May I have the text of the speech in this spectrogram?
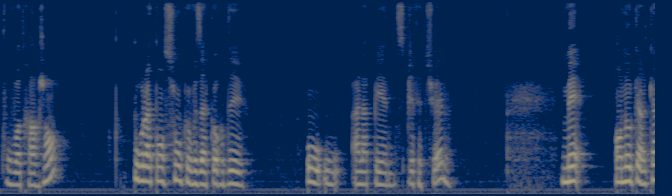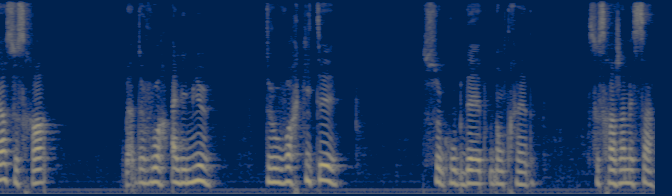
pour votre argent, pour l'attention que vous accordez au ou à la PN spirituelle. Mais en aucun cas ce sera bah, de voir aller mieux, de vous voir quitter ce groupe d'aide ou d'entraide. Ce sera jamais ça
